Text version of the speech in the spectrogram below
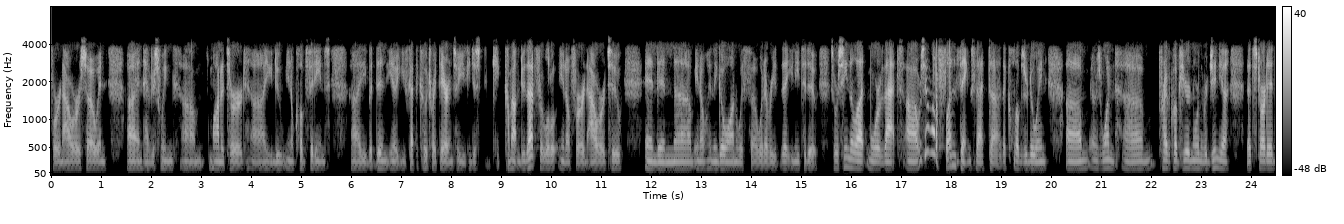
for an hour or so and uh, and have your swing um, monitored. Uh, you can do, you know, club fittings, uh, but then you know you've got the coach right there, and so you can just come out and do that for a little, you know, for an hour or two, and then um, you know, and then go on with whatever that you need to do. So we're seeing a lot more of that. We're seeing a lot of fun things that the clubs are doing. Um, there's one um, private club here in Northern Virginia that started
